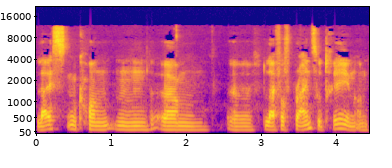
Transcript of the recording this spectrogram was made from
leisten konnten, ähm, äh, Life of Brian zu drehen. Und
